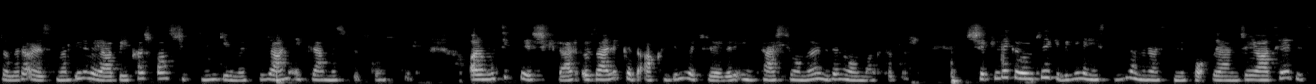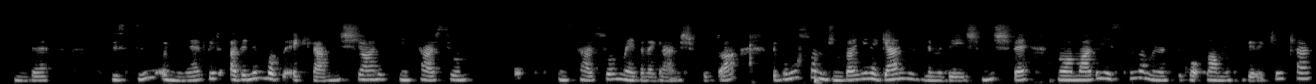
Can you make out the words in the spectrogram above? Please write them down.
sıraları arasında bir veya birkaç baz çiftinin girmesi yani eklenmesi söz konusudur. Aromatik değişiklikler özellikle de akridin ve türevleri insersiyonlara neden olmaktadır. Şekilde görüldüğü gibi yine histidin amino asidini kodlayan CAT dizisinde dizisinin önüne bir adenin bazı eklenmiş yani insersiyon insersiyon meydana gelmiş burada ve bunun sonucunda yine gen dizilimi değişmiş ve normalde histidin amino asidi kodlanması gerekirken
